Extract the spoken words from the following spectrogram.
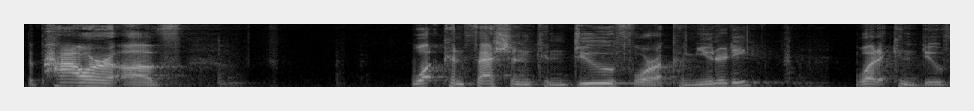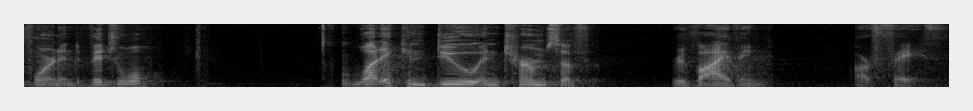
the power of what confession can do for a community, what it can do for an individual, what it can do in terms of reviving our faith.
